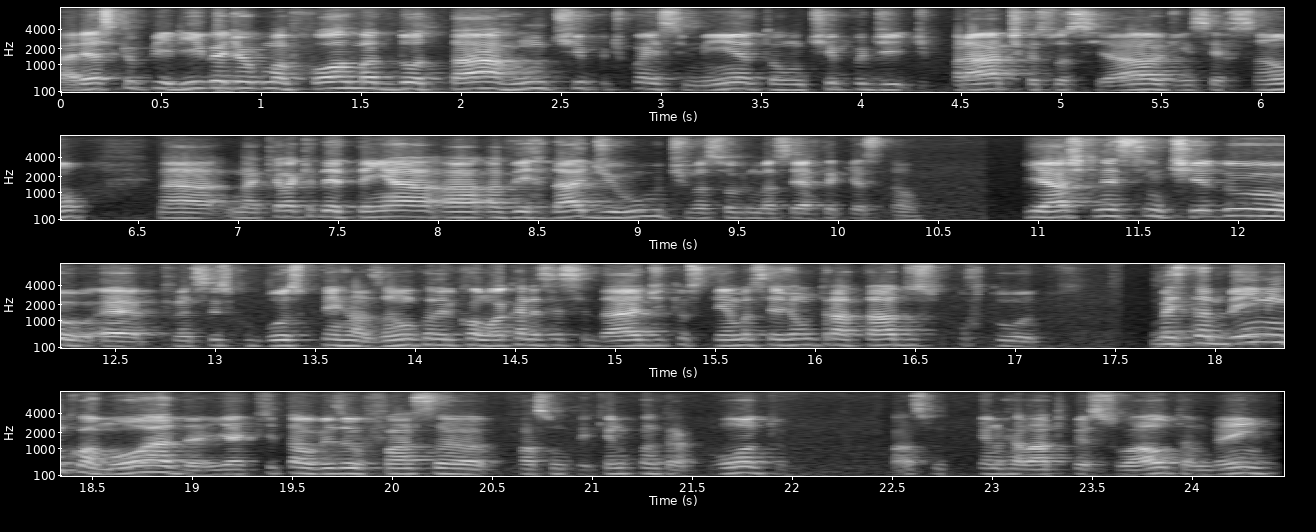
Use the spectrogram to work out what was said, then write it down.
Parece que o perigo é, de alguma forma, dotar um tipo de conhecimento, um tipo de, de prática social, de inserção, na, naquela que detém a, a, a verdade última sobre uma certa questão. E acho que nesse sentido, é, Francisco Bosco tem razão quando ele coloca a necessidade de que os temas sejam tratados por todos. Mas também me incomoda, e aqui talvez eu faça, faça um pequeno contraponto, faça um pequeno relato pessoal também,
